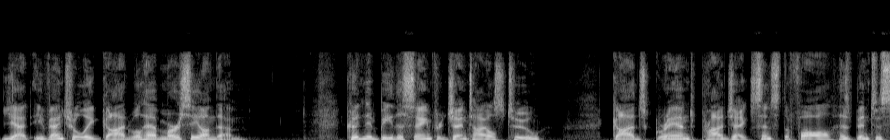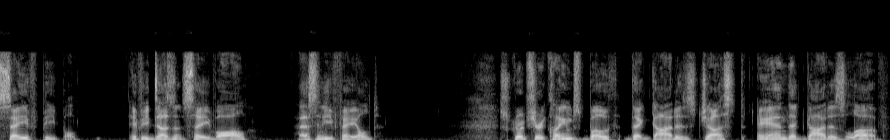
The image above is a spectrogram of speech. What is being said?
yet eventually God will have mercy on them. Couldn't it be the same for Gentiles too? God's grand project since the fall has been to save people. If he doesn't save all, hasn't he failed? Scripture claims both that God is just and that God is love.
